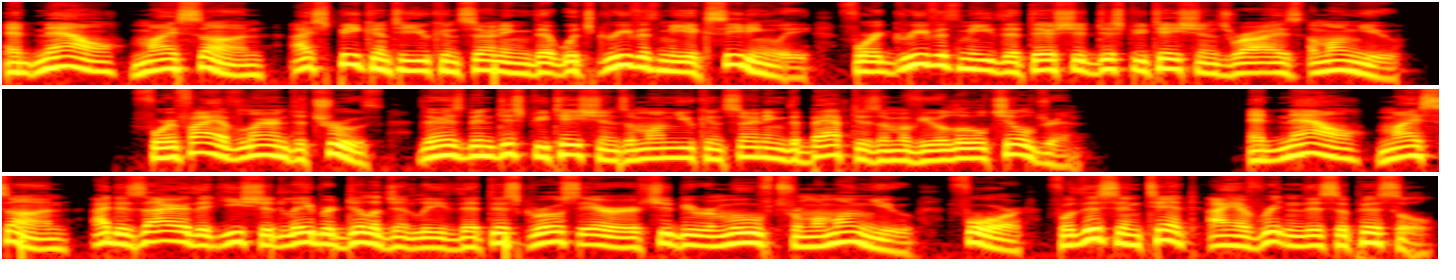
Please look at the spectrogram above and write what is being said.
And now, my son, I speak unto you concerning that which grieveth me exceedingly, for it grieveth me that there should disputations rise among you. For if I have learned the truth, there has been disputations among you concerning the baptism of your little children. And now, my son, I desire that ye should labor diligently that this gross error should be removed from among you, for, for this intent I have written this epistle.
